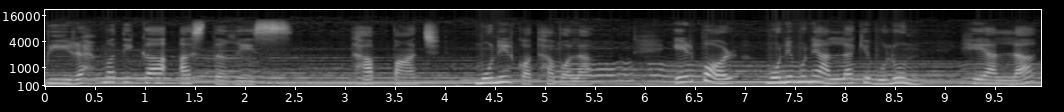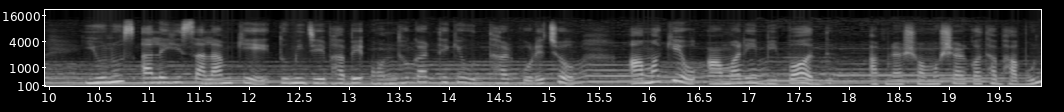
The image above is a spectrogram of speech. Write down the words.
বি রহমতিকা আস্তাগিস ধাপ পাঁচ, মনের কথা বলা। এরপর মনে মনে আল্লাহকে বলুন, হে আল্লাহ, ইউনুস আলহি সালামকে তুমি যেভাবে অন্ধকার থেকে উদ্ধার করেছ, আমাকেও আমার এই বিপদ, আপনার সমস্যার কথা ভাবুন,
